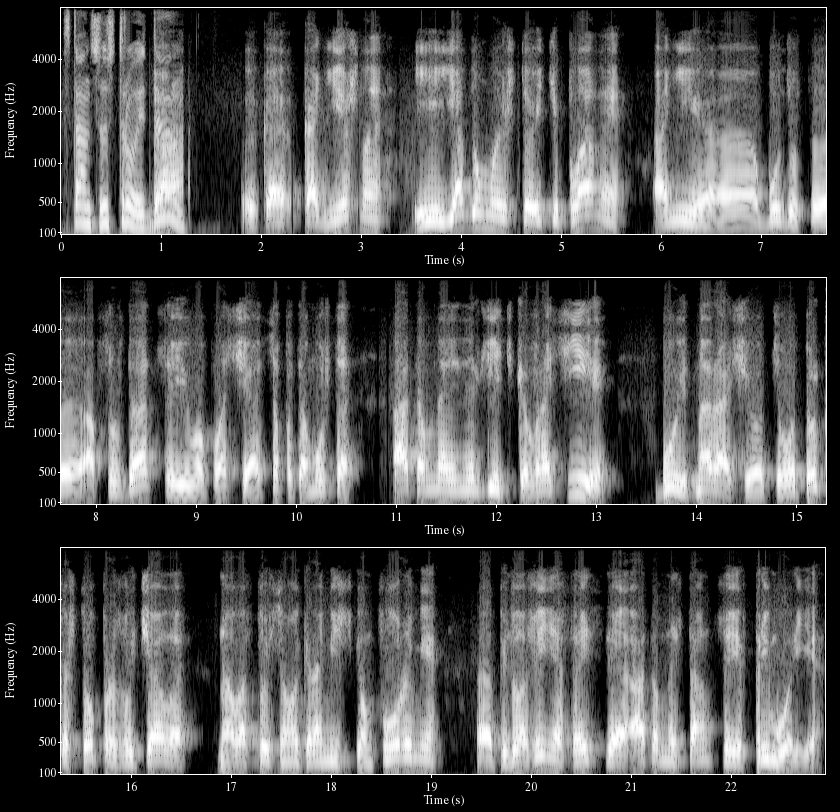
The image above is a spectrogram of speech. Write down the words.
станцию строить, да? Да, конечно. И я думаю, что эти планы, они э, будут э, обсуждаться и воплощаться, потому что атомная энергетика в России будет наращиваться. Вот только что прозвучало на Восточном экономическом форуме э, предложение о строительстве атомной станции в Приморье.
